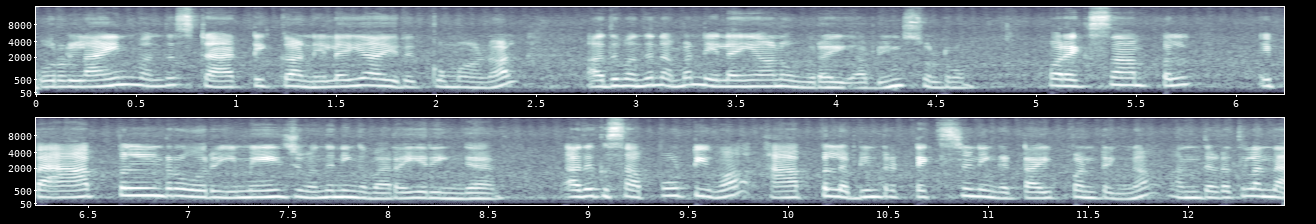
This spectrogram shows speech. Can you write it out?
ஒரு லைன் வந்து ஸ்டாட்டிக்காக நிலையாக இருக்குமானால் அது வந்து நம்ம நிலையான உரை அப்படின்னு சொல்கிறோம் ஃபார் எக்ஸாம்பிள் இப்போ ஆப்பிள்ன்ற ஒரு இமேஜ் வந்து நீங்கள் வரைகிறீங்க அதுக்கு சப்போர்ட்டிவாக ஆப்பிள் அப்படின்ற டெக்ஸ்ட்டை நீங்கள் டைப் பண்ணுறீங்கன்னா அந்த இடத்துல அந்த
